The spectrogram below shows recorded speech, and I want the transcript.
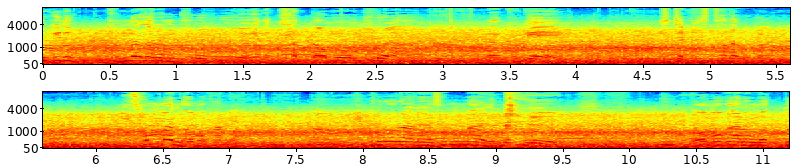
여기도 겁나 잘하는 프로고 여기는 갓 넘어온 프로야. 난 그게 진짜 비슷하다고 봐. 이 선만 넘어가면 이 프로라는 선만 근데 그 넘어가는 것도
